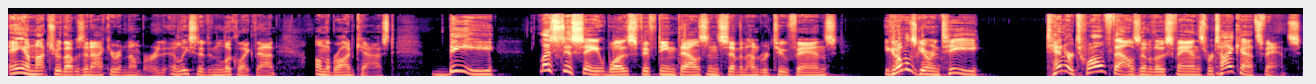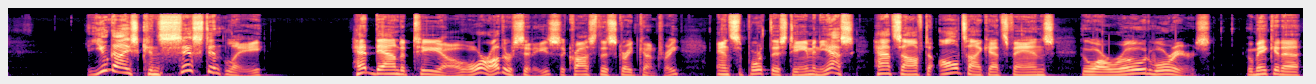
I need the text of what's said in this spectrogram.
A, I'm not sure that was an accurate number. At least it didn't look like that on the broadcast. B, let's just say it was 15,702 fans. You can almost guarantee 10 or 12,000 of those fans were Ticats fans you guys consistently head down to TO or other cities across this great country and support this team. And yes, hats off to all Ticats fans who are road warriors, who make it a,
